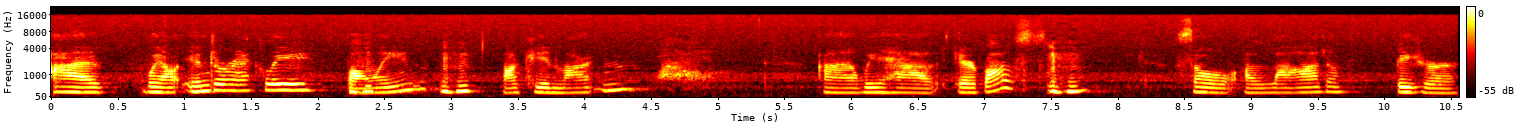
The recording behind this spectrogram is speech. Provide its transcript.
I, well, indirectly, Boeing, mhm. Lockheed Martin. Uh, we have Airbus, Mhm. so a lot of bigger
